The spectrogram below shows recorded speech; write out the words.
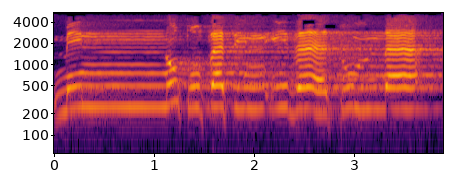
من نطفة إذا تمنى.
